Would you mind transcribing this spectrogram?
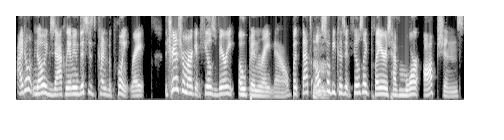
I don't know exactly. I mean, this is kind of the point, right? The transfer market feels very open right now, but that's mm-hmm. also because it feels like players have more options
